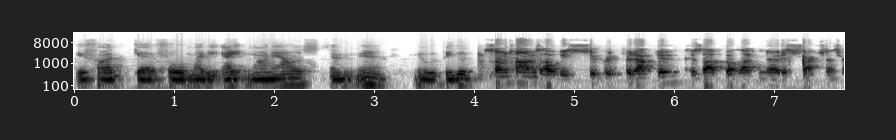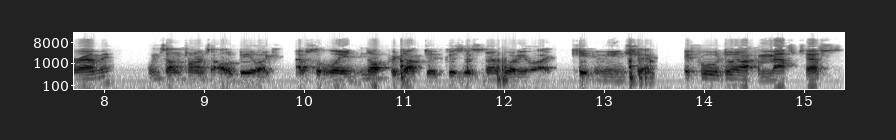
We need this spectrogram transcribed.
If I get a full maybe eight nine hours, then yeah, it would be good. Sometimes I'll be super productive because I've got like no distractions around me. And sometimes I'll be like absolutely not productive because there's nobody like keeping me in check. If we were doing like a math test,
